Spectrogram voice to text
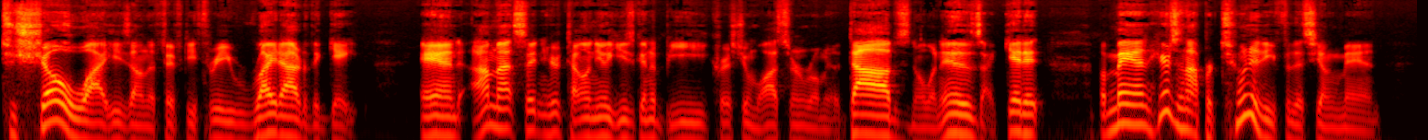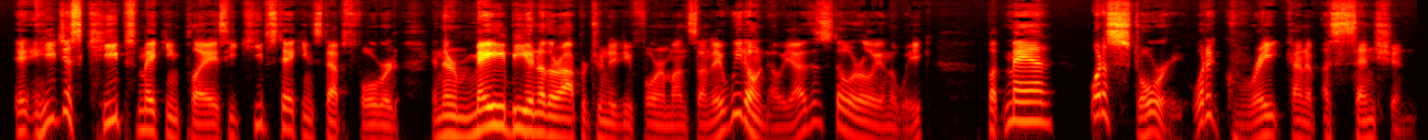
to show why he's on the 53 right out of the gate. And I'm not sitting here telling you he's going to be Christian Watson and Romeo Doubs. No one is. I get it. But man, here's an opportunity for this young man. And he just keeps making plays. He keeps taking steps forward. And there may be another opportunity for him on Sunday. We don't know yet. This is still early in the week. But man, what a story. What a great kind of ascension.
